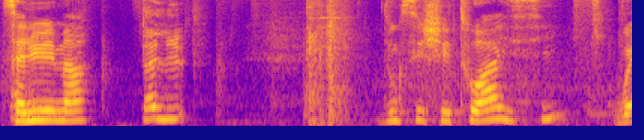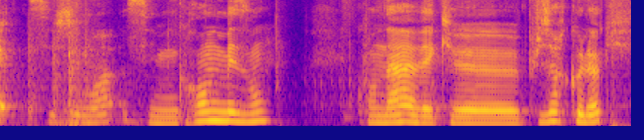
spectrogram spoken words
Salut Emma. Salut Donc c'est chez toi ici Ouais, c'est chez moi. C'est une grande maison qu'on a avec euh, plusieurs colocs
